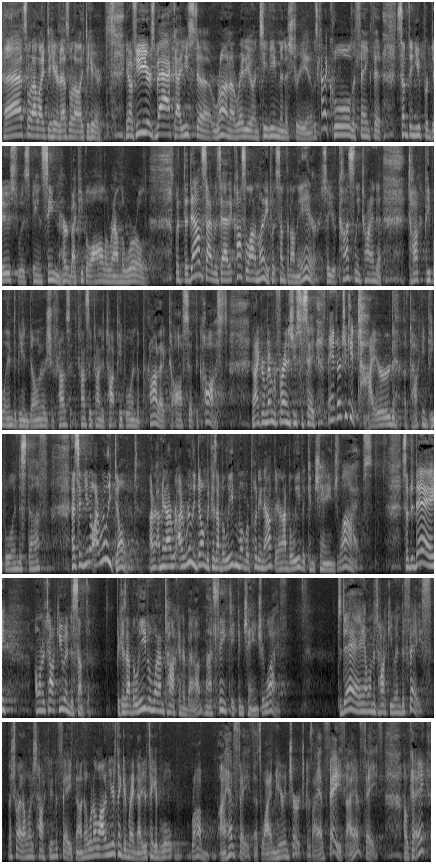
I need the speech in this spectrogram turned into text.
That's what I like to hear. That's what I like to hear. You know, a few years back, I used to run a radio and TV ministry, and it was kind of cool to think that something you produced was being seen and heard by people all around the world. But the downside was that it costs a lot of money to put something on the air. So you're constantly trying to talk people into being donors, you're constantly trying to talk people into product to offset the cost. And I can remember friends used to say, Man, don't you get tired of talking people into stuff? And I said, You know, I really don't. I mean, I, I really don't because I believe in what we're putting out there and I believe it can change lives. So today, I want to talk you into something because I believe in what I'm talking about and I think it can change your life. Today, I want to talk you into faith. That's right, I want to talk you into faith. Now, I know what a lot of you are thinking right now. You're thinking, well, Rob, I have faith. That's why I'm here in church, because I have faith. I have faith. Okay?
